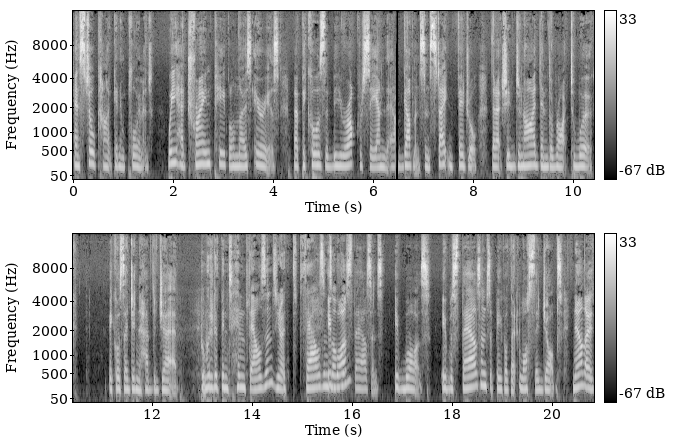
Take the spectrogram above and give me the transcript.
and still can't get employment? We had trained people in those areas, but because the bureaucracy and our governments and state and federal that actually denied them the right to work because they didn't have the jab. But would it have been ten thousands? You know, thousands It of was them. thousands. It was. It was thousands of people that lost their jobs. Now those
